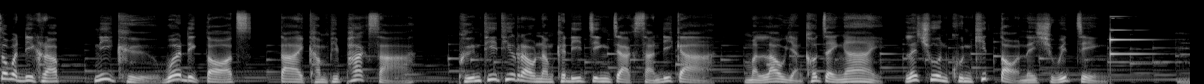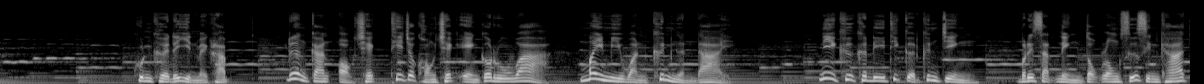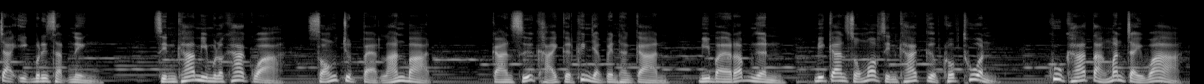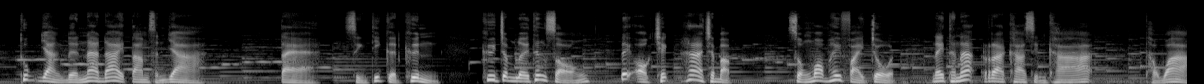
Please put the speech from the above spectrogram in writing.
สวัสดีครับ นี่คือ Verdict Thoughts ใต้คำพิพากษา พื้นที่ที่เรานำคดีจริงจากสารดีกา มาเล่าอย่างเข้าใจง่าย และชวนคุณคิดต่อในชีวิตจริง คุณเคยได้ยินไหมครับ เรื่องการออกเช็คที่เจ้าของเช็คเองก็รู้ว่า ไม่มีวันขึ้นเงินได้ นี่คือคดีที่เกิดขึ้นจริง บริษัทหนึ่งตกลงซื้อสินค้าจากอีกบริษัทหนึ่ง สินค้ามีมูลค่ากว่า 2.8 ล้านบาท การซื้อขายเกิดขึ้นอย่างเป็นทางการ มีใบรับเงิน มีการส่งมอบสินค้าเกือบครบถ้วน คู่ค้าต่างมั่นใจว่าทุกอย่างเดินหน้าได้ตามสัญญา แต่สิ่งที่เกิดขึ้น คือจำเลยทั้งสองได้ออกเช็ค 5 ฉบับ ส่งมอบให้ฝ่ายโจทย์ ในฐานะราคาสินค้าทว่า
